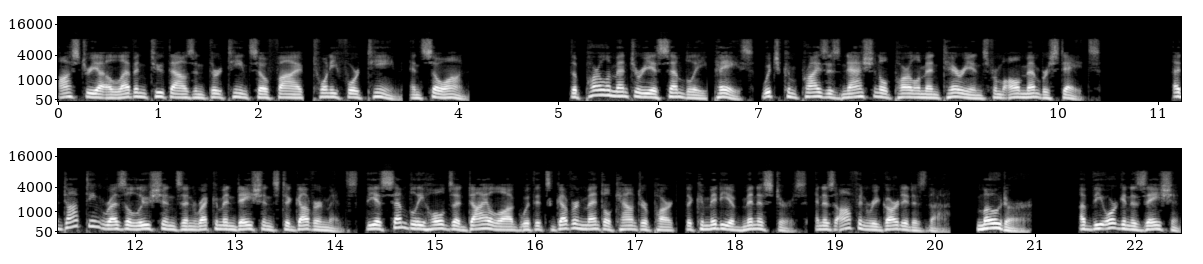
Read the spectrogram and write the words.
Austria 11 2013 1305, 2014, and so on. The Parliamentary Assembly PACE, which comprises national parliamentarians from all member states. Adopting resolutions and recommendations to governments, the Assembly holds a dialogue with its governmental counterpart, the Committee of Ministers, and is often regarded as the motor of the organization.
